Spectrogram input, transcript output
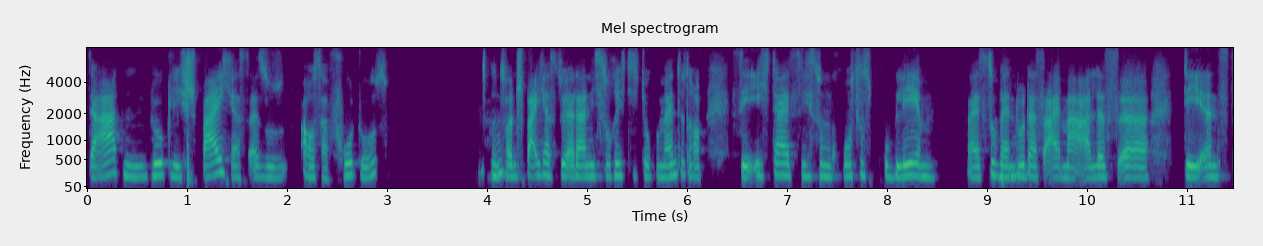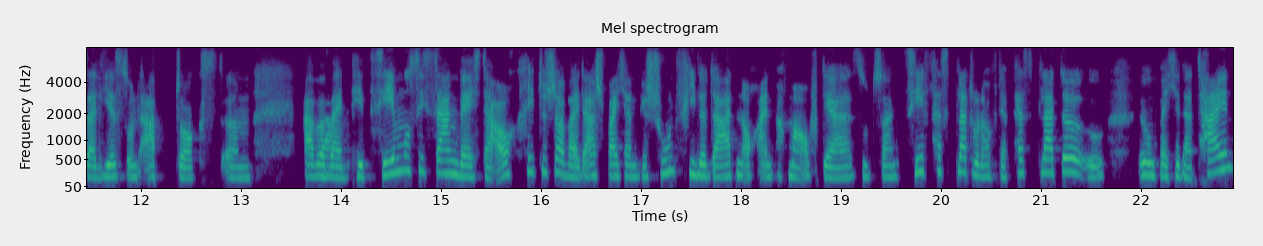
Daten wirklich speicherst, also außer Fotos, mhm. und sonst speicherst du ja da nicht so richtig Dokumente drauf, sehe ich da jetzt nicht so ein großes Problem. Weißt du, wenn mhm. du das einmal alles äh, deinstallierst und abdockst. Ähm, aber ja. beim PC muss ich sagen, wäre ich da auch kritischer, weil da speichern wir schon viele Daten auch einfach mal auf der sozusagen C-Festplatte oder auf der Festplatte, äh, irgendwelche Dateien.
